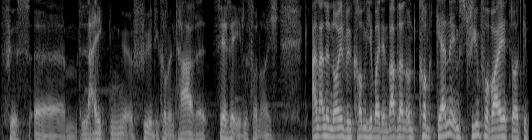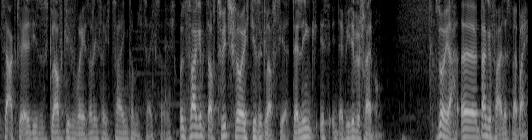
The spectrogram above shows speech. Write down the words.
fürs ähm, Liken, für die Kommentare. Sehr, sehr edel von euch. An alle Neuen willkommen hier bei den Bubblern und kommt gerne im Stream vorbei. Dort gibt es ja aktuell dieses Glove Giveaway. Soll ich es euch zeigen? Komm, ich zeige es euch. Und zwar gibt es auf Twitch für euch diese Gloves hier. Der Link ist in der Videobeschreibung. So, ja, äh, danke für alles. Bye, bye.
